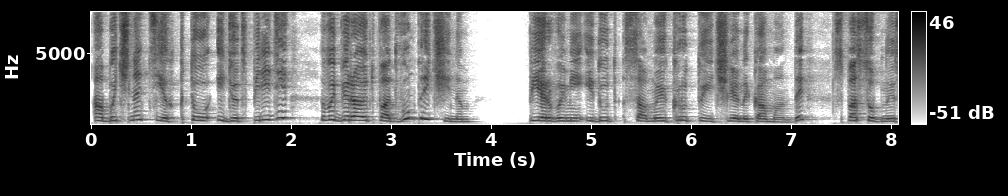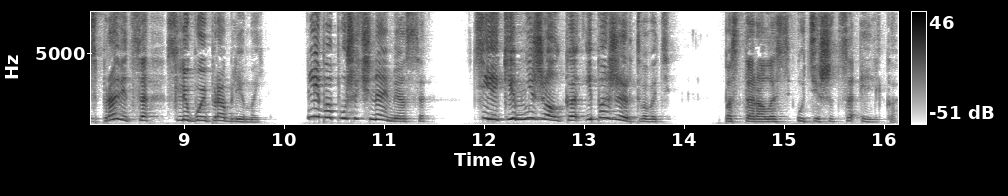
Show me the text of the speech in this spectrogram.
обычно тех, кто идет впереди, выбирают по двум причинам. Первыми идут самые крутые члены команды, способные справиться с любой проблемой. Либо пушечное мясо. Те, кем не жалко и пожертвовать», – постаралась утешиться Элька.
